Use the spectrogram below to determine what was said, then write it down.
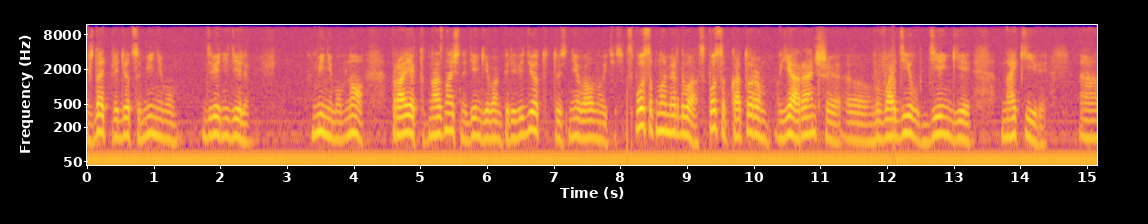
ждать придется минимум две недели. Минимум. Но проект однозначно деньги вам переведет, то есть не волнуйтесь. Способ номер два. Способ, которым я раньше э, выводил деньги на Киви. Э,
